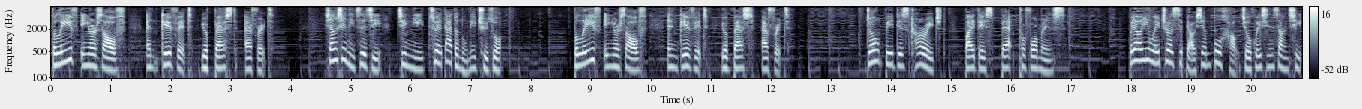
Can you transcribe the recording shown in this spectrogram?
Believe in yourself and give it your best effort. 相信你自己，尽你最大的努力去做。Believe in yourself and give it your best effort. Don't be discouraged by this bad performance. 不要因为这次表现不好就灰心丧气。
